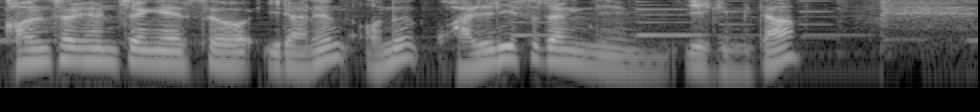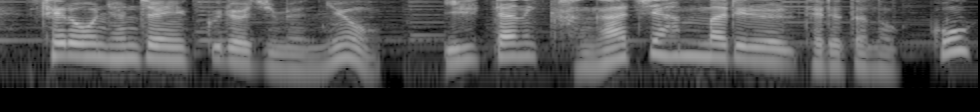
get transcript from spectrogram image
건설 현장에서 일하는 어느 관리소장님 얘기입니다. 새로운 현장이 꾸려지면요. 일단 강아지 한 마리를 데려다 놓고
